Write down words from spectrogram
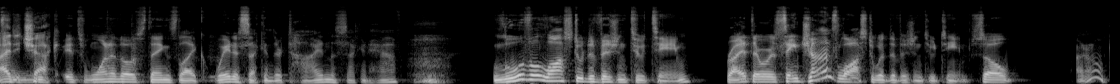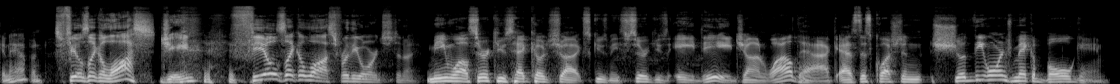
I had to check. It's one of those things like, wait a second, they're tied in the second half. Louisville lost to a Division two team, right? There was St. John's lost to a Division two team. So I don't know, it can happen. Feels like a loss, Gene. Feels like a loss for the Orange tonight. Meanwhile, Syracuse head coach, uh, excuse me, Syracuse AD John Wildhack asked this question: Should the Orange make a bowl game?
